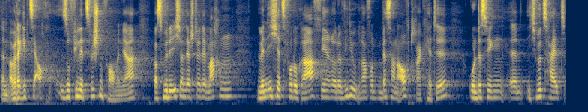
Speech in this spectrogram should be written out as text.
Ähm, aber da gibt es ja auch so viele Zwischenformen. Ja? Was würde ich an der Stelle machen, wenn ich jetzt Fotograf wäre oder Videograf und einen besseren Auftrag hätte und deswegen, äh, ich würde es halt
